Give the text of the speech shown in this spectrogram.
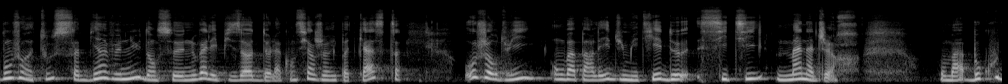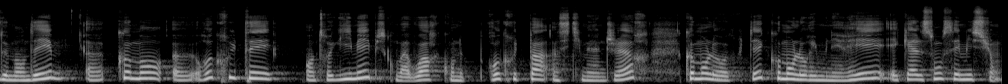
Bonjour à tous, bienvenue dans ce nouvel épisode de la Conciergerie Podcast. Aujourd'hui, on va parler du métier de City Manager. On m'a beaucoup demandé euh, comment euh, recruter, entre guillemets, puisqu'on va voir qu'on ne recrute pas un City Manager, comment le recruter, comment le rémunérer et quelles sont ses missions.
